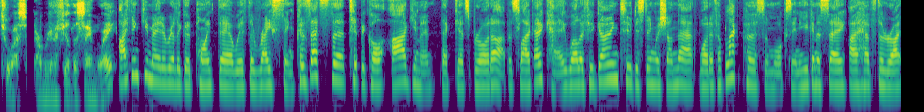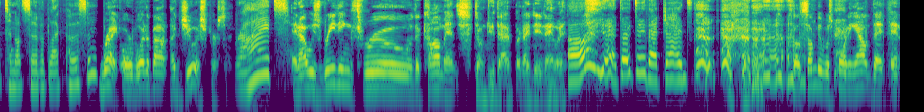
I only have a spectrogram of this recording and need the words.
to us? Are we going to feel the same way? I think you made a really good point there with the race thing, because that's the typical argument that gets brought up. It's like, okay, well, if you're going to distinguish on that, what if a black person walks in? Are you going to say, I have the right to not serve a black person? Right. Or what about a Jewish person? Right? And I was reading through the comments. Don't do that, but I did anyway. Oh, yeah, don't do that, Jones. because somebody was pointing out that an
